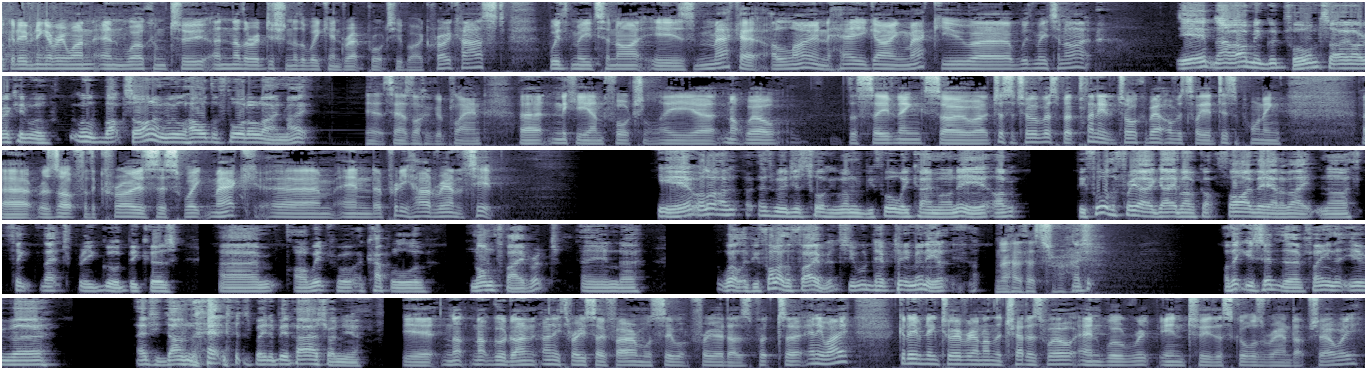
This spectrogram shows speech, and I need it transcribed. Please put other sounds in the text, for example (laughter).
Oh, good evening, everyone, and welcome to another edition of the Weekend Wrap brought to you by CrowCast. With me tonight is Macca alone. How you going, Mac? You uh, with me tonight? Yeah, no, I'm in good form, so I reckon we'll we'll box on and we'll hold the fort alone, mate. Yeah, it sounds like a good plan. Uh, Nikki, unfortunately, uh, not well this evening, so uh, just the two of us, but plenty to talk about. Obviously, a disappointing uh, result for the Crows this week, Mac, um, and a pretty hard round to tip. Yeah, well, I, as we were just talking one before we came on air, I've, before the Freo game, I've got five out of eight, and I think that's pretty good because um, I went for a couple of non-favourites, and uh, well, if you follow the favourites, you wouldn't have too many. (laughs) No, that's right. I, th- I think you said, uh, Fiend, that you've uh, actually done that. It's been a bit harsh on you. Yeah, not not good. Only three so far, and we'll see what Freo does. But uh, anyway, good evening to everyone on the chat as well, and we'll rip into the scores roundup, shall we?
